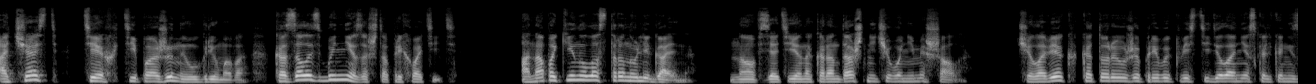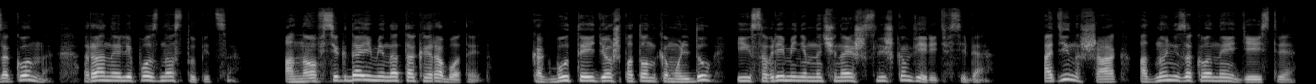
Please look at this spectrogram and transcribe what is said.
а часть, тех типа жены Угрюмова, казалось бы, не за что прихватить. Она покинула страну легально, но взять ее на карандаш ничего не мешало. Человек, который уже привык вести дела несколько незаконно, рано или поздно оступится. Оно всегда именно так и работает. Как будто идешь по тонкому льду и со временем начинаешь слишком верить в себя. Один шаг, одно незаконное действие,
